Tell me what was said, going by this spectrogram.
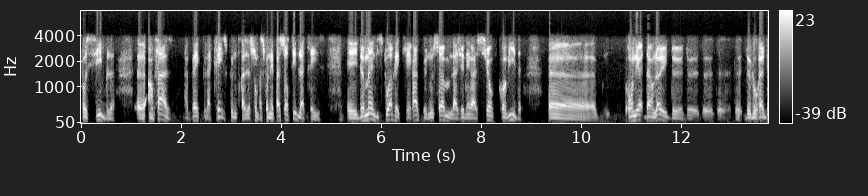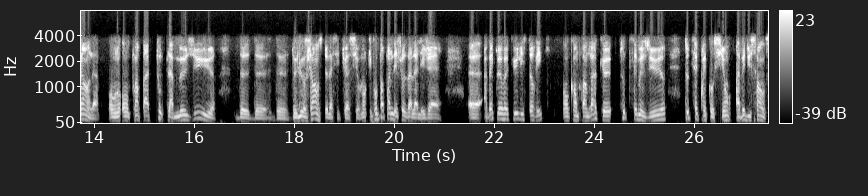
possibles euh, en phase avec la crise que nous traversons parce qu'on n'est pas sorti de la crise. Et demain, l'histoire écrira que nous sommes la génération Covid. on est dans l'œil de, de, de, de, de l'ouragan, là. On ne prend pas toute la mesure de, de, de, de l'urgence de la situation. Donc, il ne faut pas prendre des choses à la légère. Avec le recul historique, on comprendra que toutes ces mesures, toutes ces précautions avaient du sens.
